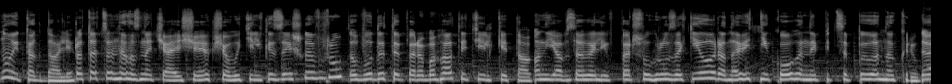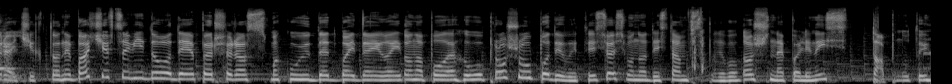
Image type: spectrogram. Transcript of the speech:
ну і так далі. Проте це не означає, що якщо ви тільки зайшли в гру, то будете перемагати тільки так. Он я взагалі в першу гру за кілера навіть нікого не підцепила на крюк. До речі, хто не бачив це відео, де я перший раз смакую Dead by Daylight, то наполегливо прошу подивитись. Ось воно десь там вспливо. Тож не полінись тапнути.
